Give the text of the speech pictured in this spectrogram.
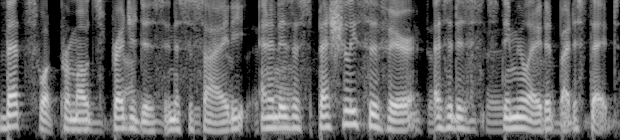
That's what promotes prejudice in a society, and it is especially severe as it is stimulated by the state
